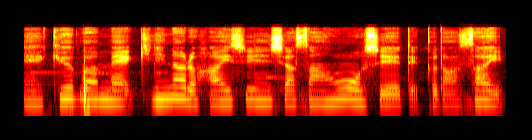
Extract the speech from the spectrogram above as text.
えー、9番目気になる配信者さんを教えてください。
